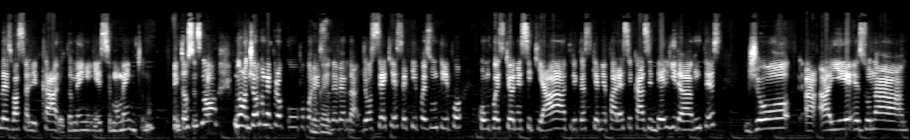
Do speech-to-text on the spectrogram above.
les vai sair caro também em esse momento, não? Então, não, não, eu não me preocupo por okay. isso, de verdade. Eu sei que esse tipo é um tipo com questões psiquiátricas que me parece quase delirantes. Eu, aí é uma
